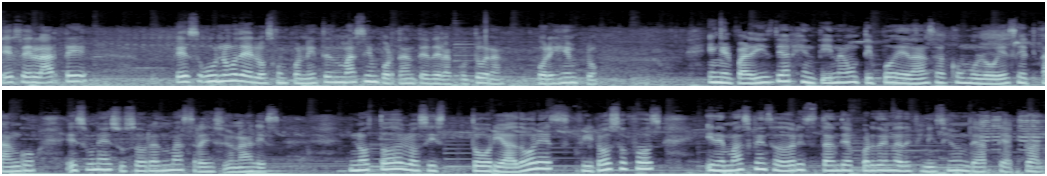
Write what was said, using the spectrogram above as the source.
es el arte es uno de los componentes más importantes de la cultura. Por ejemplo, en el país de Argentina un tipo de danza como lo es el tango es una de sus obras más tradicionales. No todos los historiadores, filósofos y demás pensadores están de acuerdo en la definición de arte actual.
